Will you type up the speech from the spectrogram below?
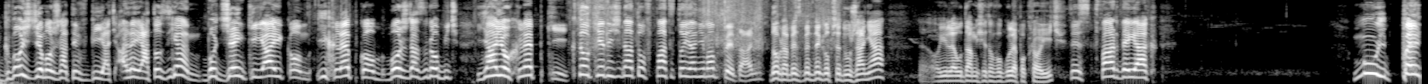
Gwoździe można tym wbijać, ale ja to zjem, bo dzięki jajkom i chlebkom można zrobić jajochlebki. Kto kiedyś na to wpadł, to ja nie mam pytań. Dobra, bez zbędnego przedłużania, o ile uda mi się to w ogóle pokroić. To jest twarde jak... Mój peń...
